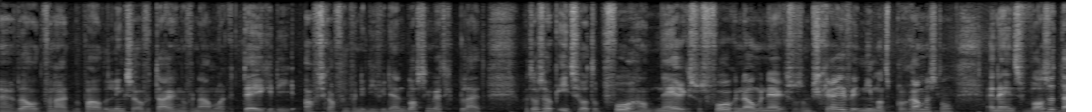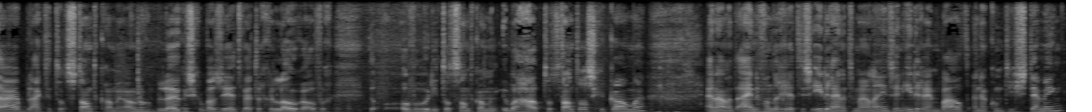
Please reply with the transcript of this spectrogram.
uh, wel vanuit bepaalde linkse overtuigingen voornamelijk tegen die afschaffing van die dividendbelasting werd gepleit. Maar het was ook iets wat op voorhand nergens was voorgenomen, nergens was omschreven, in niemands programma stond. En ineens was het daar, blijkt de totstandkoming ook nog op leugens gebaseerd, werd er gelogen over, de, over hoe die totstandkoming überhaupt tot stand was gekomen. En aan het einde van de rit is iedereen het ermee eens en iedereen baalt. En dan komt die stemming.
